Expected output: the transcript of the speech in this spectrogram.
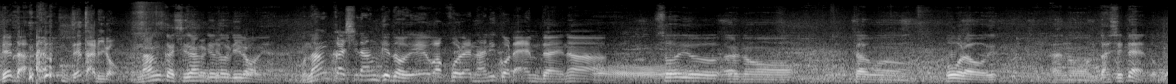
出た。出た理論。なんか知らんけど理論や。もうなんか知らんけどええわこれ何これみたいなそういうあの多分オーラをあの出してたんやと思う。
